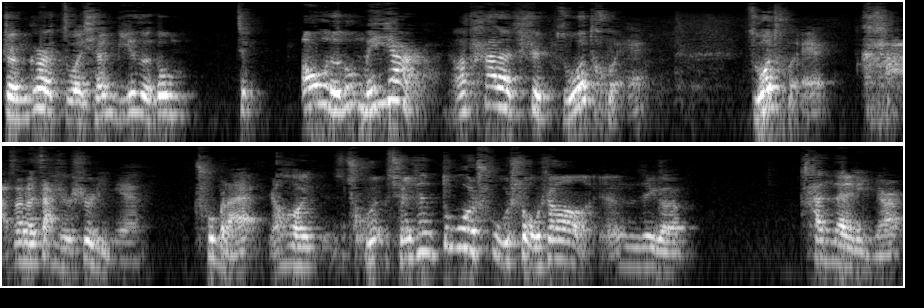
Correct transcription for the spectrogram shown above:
整个左前鼻子都就凹的都没样了。然后他的是左腿，左腿卡在了驾驶室里面，出不来，然后全全身多处受伤，嗯，这个瘫在里面，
